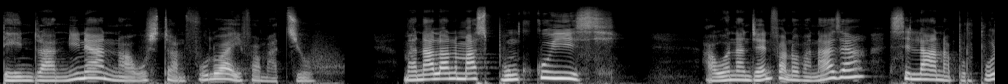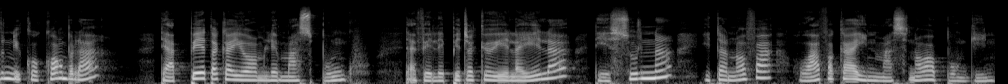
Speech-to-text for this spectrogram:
dia iny ranony iny no ahosotra ny volo efa madio. Manala ny masobongo koa izy. Ahoana indray ny fanaovana azy? Silahana boribory ny cocombre dia apetaka eo amin'ilay maso bongo dia avela epetraka eo elaela dia esorina hitanao fa ho afaka iny masonao abongo iny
